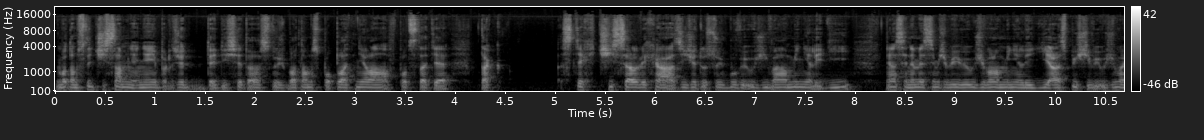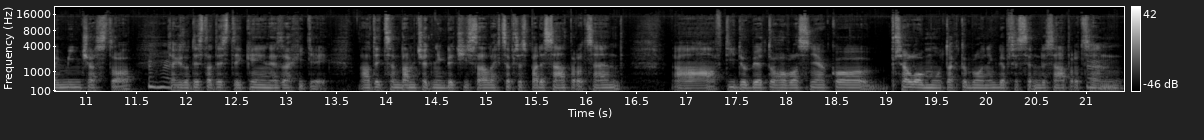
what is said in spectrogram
nebo tam se ty čísla mění, protože teď, když se ta služba tam spoplatnila v podstatě, tak z těch čísel vychází, že tu službu využívá méně lidí. Já si nemyslím, že by ji využívalo méně lidí, ale spíš ji využívají méně často, mm-hmm. takže to ty statistiky nezachytějí. A teď jsem tam čet někde čísla lehce přes 50% a v té době toho vlastně jako přelomu, tak to bylo někde přes 70% mm.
